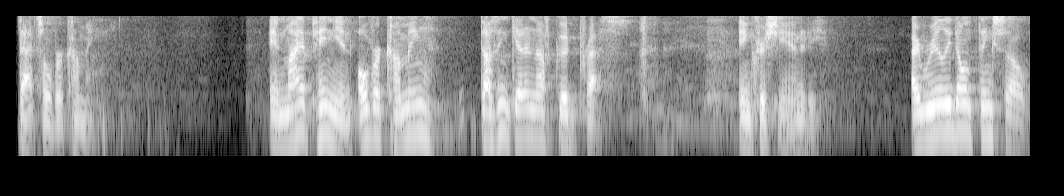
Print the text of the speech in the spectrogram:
That's overcoming. in my opinion, overcoming doesn't get enough good press in Christianity. I really don't think so.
